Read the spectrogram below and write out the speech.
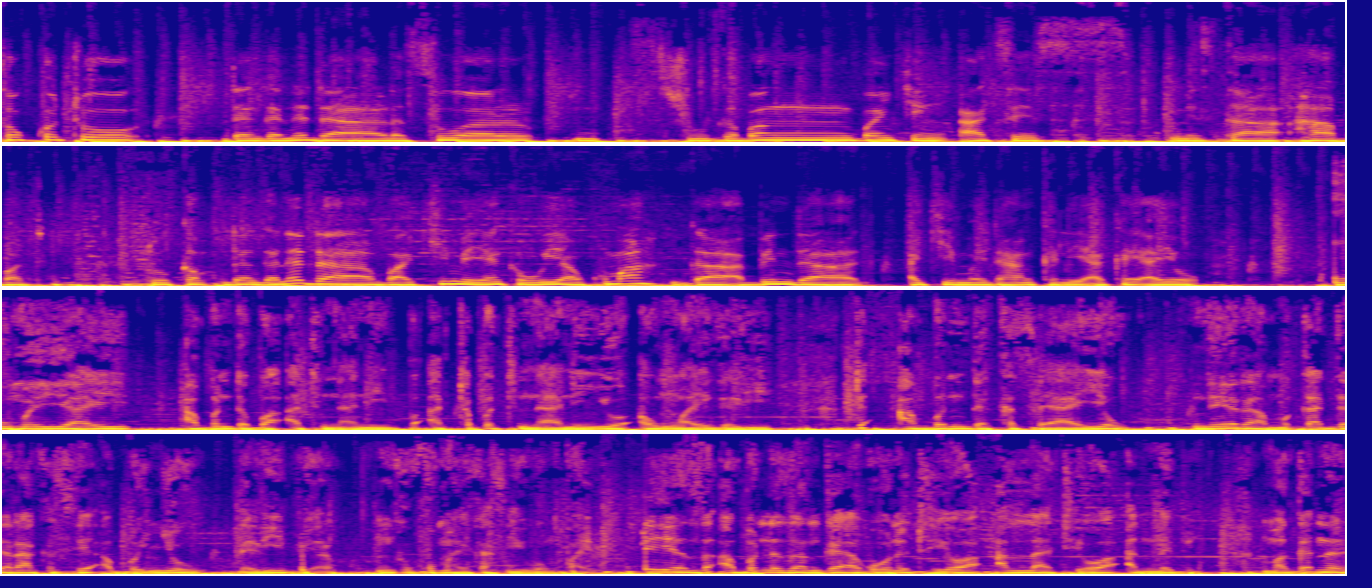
sokoto dangane da rasuwar shugaban bankin access mr harvard to dangane da baki mai yanka wuya kuma ga abin da ake mai da hankali akai a yau. Komai ya yi abin da ba a tunani ba a taba tunanin yau an waye gari duk abin da ka saya yau naira mukaddara ka sai abin yau ɗari biyar in ka kuma ka sai wani eh yanzu abin da zan gaya gwamnati yawa Allah ta yawa annabi maganar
